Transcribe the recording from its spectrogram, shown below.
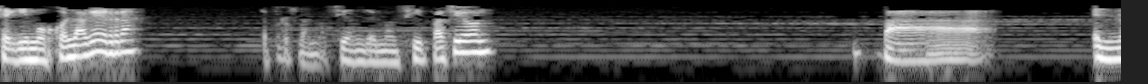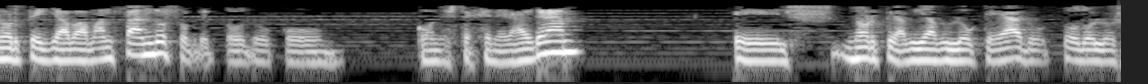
Seguimos con la guerra, la proclamación de emancipación, el norte ya va avanzando, sobre todo con, con este general Graham, el norte había bloqueado todos los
